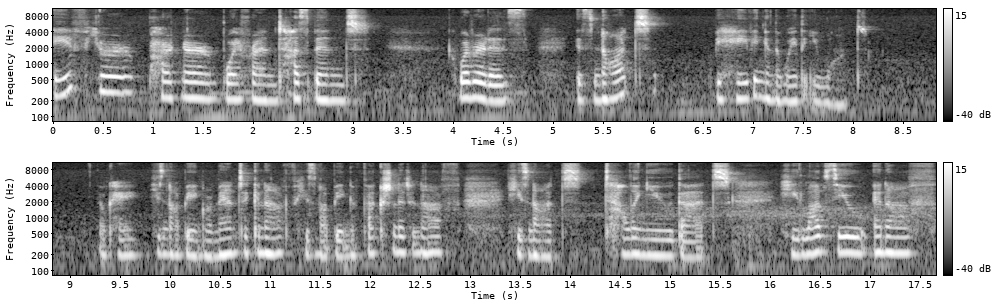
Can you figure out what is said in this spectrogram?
if your partner, boyfriend, husband, whoever it is, is not behaving in the way that you want, okay? He's not being romantic enough, he's not being affectionate enough, he's not telling you that he loves you enough,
